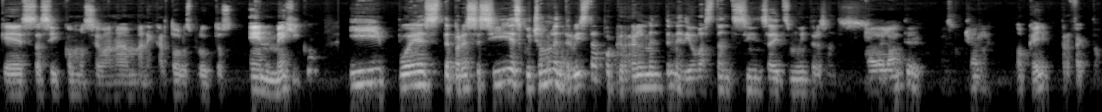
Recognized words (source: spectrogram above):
que es así como se van a manejar todos los productos en México. Y pues, ¿te parece si escuchamos la entrevista? Porque realmente me dio bastantes insights muy interesantes. Adelante, escucharla. Ok, perfecto.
